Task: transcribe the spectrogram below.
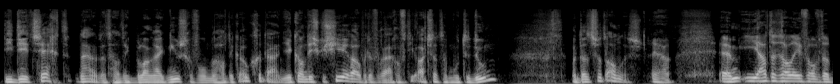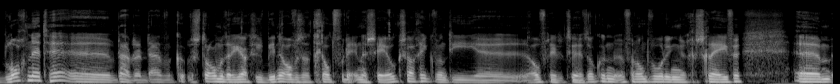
die dit zegt. Nou, dat had ik belangrijk nieuws gevonden, had ik ook gedaan. Je kan discussiëren over de vraag of die arts dat had moeten doen. Maar dat is wat anders. Ja. Um, je had het al even over dat blognet. Hè? Uh, nou, daar, stromen de reacties binnen. Overigens, dat geldt voor de NRC ook, zag ik. Want die uh, hoofdredacteur heeft ook een verantwoording geschreven. Um,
